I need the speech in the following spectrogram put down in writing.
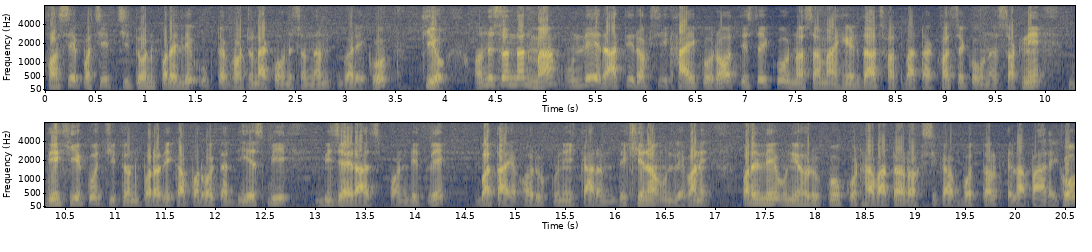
खसेपछि चितवन प्रहरीले उक्त घटनाको अनुसन्धान गरेको थियो। अनुसन्धानमा उनले राति रक्सी खाएको र त्यसैको नसामा हिँड्दा छतबाट खसेको हुन सक्ने देखिएको चितवन प्रहरीका प्रवक्ता डिएसपी विजयराज पण्डितले बताए अरू कुनै कारण देखिएन। उनले भने प्रहरीले उनीहरूको कोठाबाट रक्सीका बोतल फेला पारेको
